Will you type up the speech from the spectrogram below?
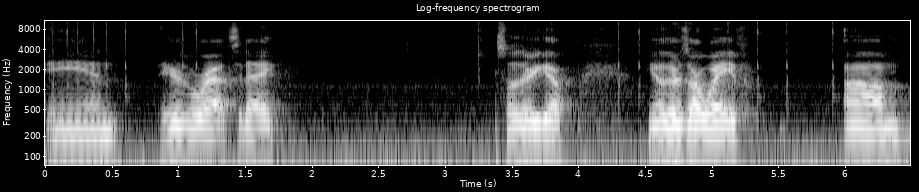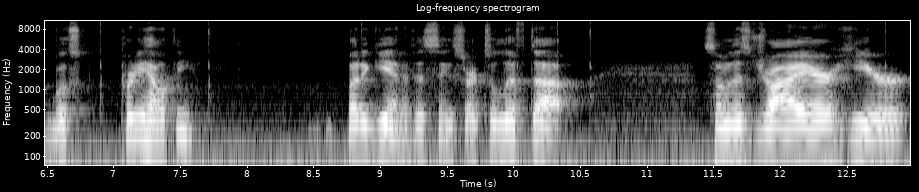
And here's where we're at today. So there you go. You know, there's our wave. Um, looks pretty healthy. But again, if this thing starts to lift up, some of this dry air here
